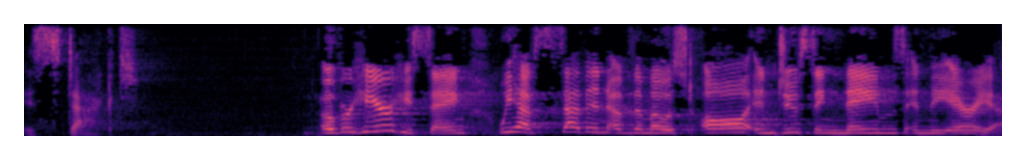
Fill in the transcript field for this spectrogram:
is stacked. Over here, he's saying, we have seven of the most awe inducing names in the area.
